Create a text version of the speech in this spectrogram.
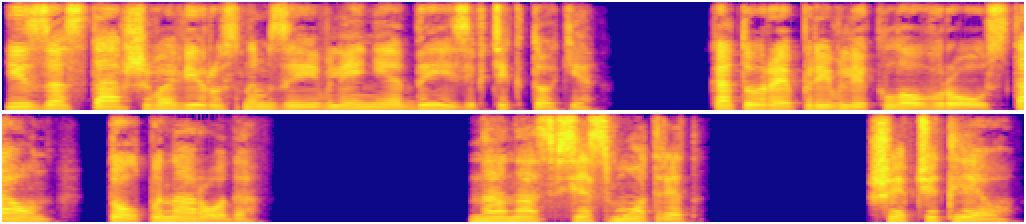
из-за ставшего вирусным заявления Дейзи в ТикТоке, которое привлекло в Роустаун толпы народа. «На нас все смотрят», — шепчет Лео.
